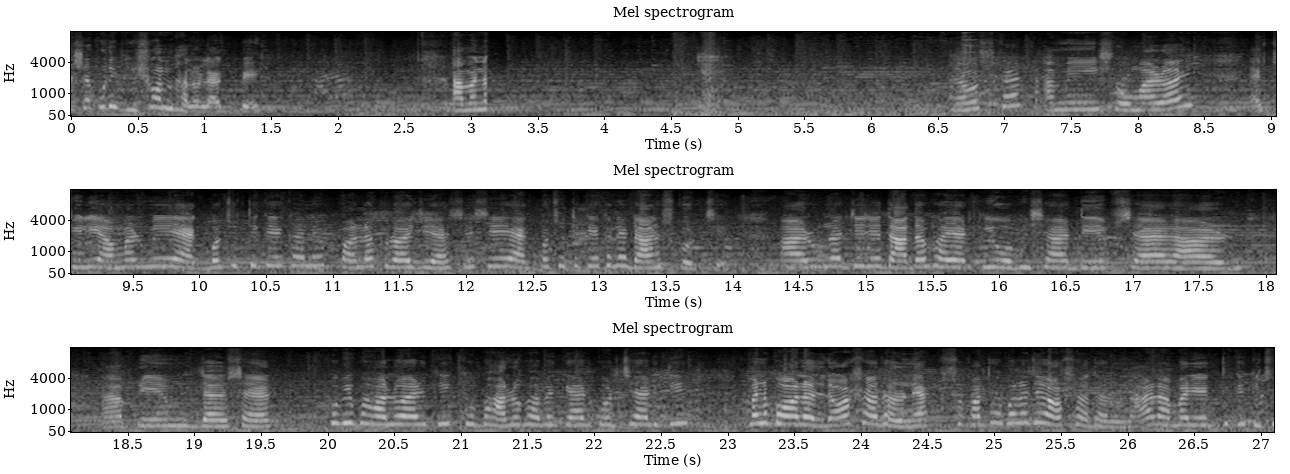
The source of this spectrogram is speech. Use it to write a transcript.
আশা করি ভীষণ ভালো লাগবে। আমার নাম নমস্কার, আমি সোমা রয়। অ্যাকচুয়ালি আমার মেয়ে এক বছর থেকে এখানে পলক রয় যে আসে, সে এক বছর থেকে এখানে ডান্স করছে। আর ওনার যে যে দাদা ভাই আর কি অভিষার দেব স্যার আর প্রেম স্যার, খুবই ভালো আর কি, খুব ভালোভাবে কেয়ার করছে আর কি। মানে বলা যায় অসাধারণ। একশো কথা বলা যায় অসাধারণ। আর আমার এর থেকে কিছু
